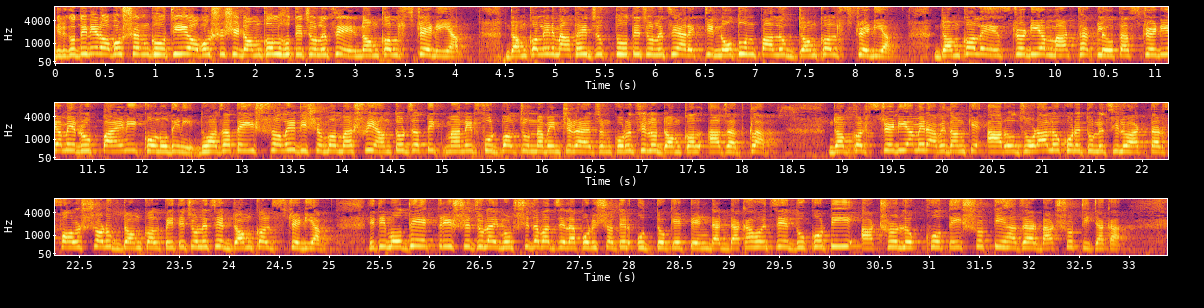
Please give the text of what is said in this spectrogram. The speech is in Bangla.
দীর্ঘদিনের অবসান ঘটিয়ে অবশেষে দমকল হতে চলেছে দমকল স্টেডিয়াম। দমকলের মাথায় যুক্ত হতে চলেছে আরেকটি নতুন পালক দমকল স্টেডিয়াম। দমকলে স্টেডিয়াম মাঠ থাকলেও তা স্টেডিয়ামের রূপ পায়নি কোনোদিনই। দু হাজার তেইশ সালে ডিসেম্বর মাসে আন্তর্জাতিক মানের ফুটবল টুর্নামেন্টের আয়োজন করেছিল দমকল আজাদ ক্লাব। দমকল স্টেডিয়ামের আবেদনকে আরও জোরালো করে তুলেছিল আর তার ফলস্বরূপ ডমকল পেতে চলেছে ডমকল স্টেডিয়াম। ইতিমধ্যে একত্রিশে জুলাই মুর্শিদাবাদ জেলা পরিষদের উদ্যোগে টেন্ডার ডাকা হয়েছে দু কোটি আঠারো লক্ষ তেষট্টি হাজার বাষট্টি টাকা।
